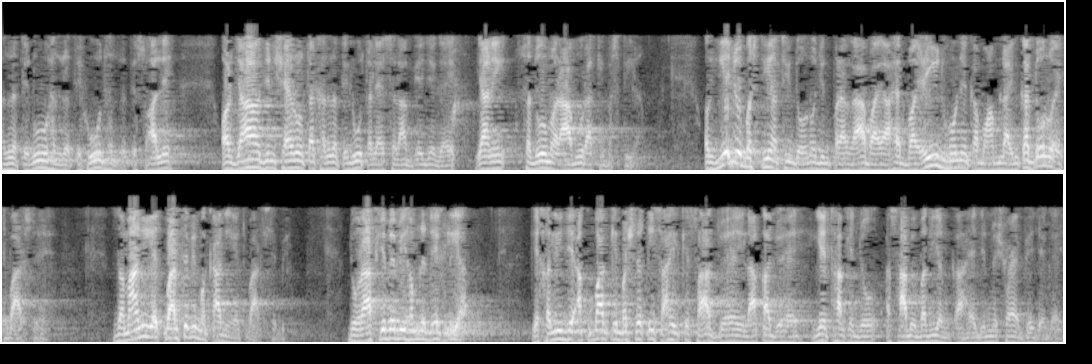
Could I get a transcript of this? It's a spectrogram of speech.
हज़रत नू हज़रत हूद, हज़रत साले और जहाँ जिन शहरों तक हज़रत लूत अलैहिस्सलाम भेजे गए, यानी सदूम और आबूरा की बस्तियाँ। और ये जो बस्तियाँ थी दोनों जिन पर अजाब आया है, बईद होने का मामला इनका दोनों एतबार से है। जमानी एतबार से भी, मकानी एतबार से भी। जोग्राफिया में भी हमने देख लिया कि खलीज अकबा के मशरकी साहिल के साथ जो है, इलाका जो है, ये था कि जो असाब बदियन का है, जिनमें शुएब भेजे गए।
